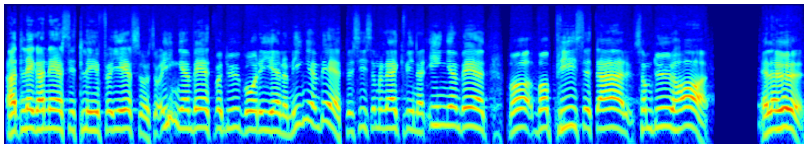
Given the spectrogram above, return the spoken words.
Att lägga ner sitt liv för Jesus och ingen vet vad du går igenom. Ingen vet, precis som den här kvinnan, ingen vet vad, vad priset är som du har. Eller hur?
